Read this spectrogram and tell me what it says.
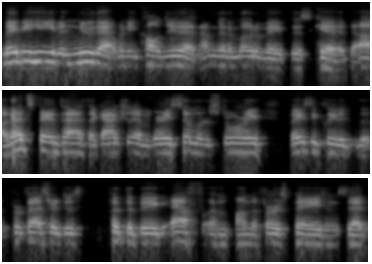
maybe he even knew that when he called you in. I'm going to motivate this kid. Uh, that's fantastic. I actually have a very similar story. Basically, the, the professor just put the big F on, on, the first page and said,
